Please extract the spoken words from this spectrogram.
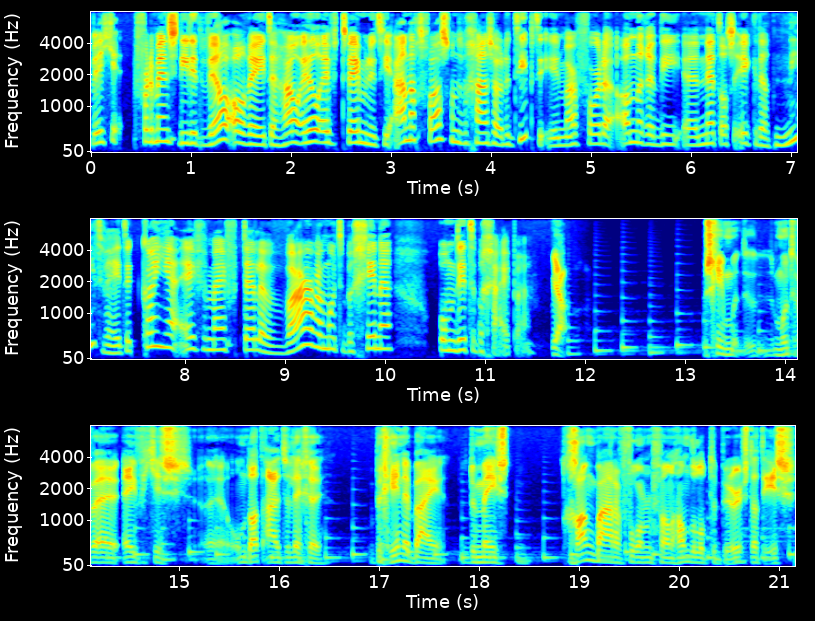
weet je, voor de mensen die dit wel al weten, hou heel even twee minuten je aandacht vast, want we gaan zo de diepte in. Maar voor de anderen die uh, net als ik dat niet weten, kan jij even mij vertellen waar we moeten beginnen om dit te begrijpen? Ja, misschien moeten we eventjes, uh, om dat uit te leggen, beginnen bij de meest gangbare vorm van handel op de beurs. Dat is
